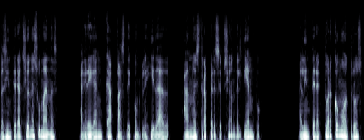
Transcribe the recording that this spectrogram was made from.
Las interacciones humanas agregan capas de complejidad a nuestra percepción del tiempo. Al interactuar con otros,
